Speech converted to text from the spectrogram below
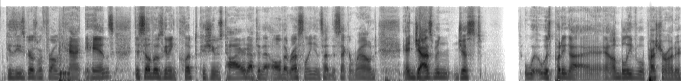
because these girls were throwing ha- hands. De Silva was getting clipped because she was tired after that all that wrestling inside the second round, and Jasmine just was putting a, an unbelievable pressure on her.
